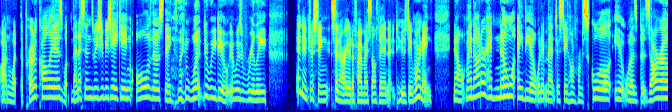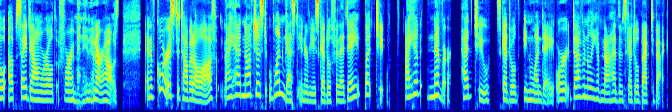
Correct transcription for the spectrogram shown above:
on what the protocol is, what medicines we should be taking, all of those things. Like, what do we do? It was really an interesting scenario to find myself in Tuesday morning. Now, my daughter had no idea what it meant to stay home from school. It was bizarro, upside down world for a minute in our house. And of course, to top it all off, I had not just one guest interview scheduled for that day, but two. I have never had two scheduled in one day, or definitely have not had them scheduled back to back.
